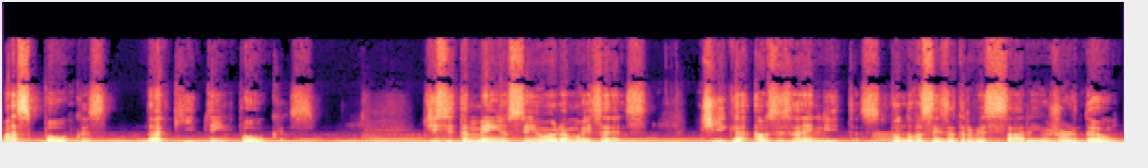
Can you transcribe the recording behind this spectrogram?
mas poucas da que tem poucas. Disse também o Senhor a Moisés: Diga aos israelitas: quando vocês atravessarem o Jordão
